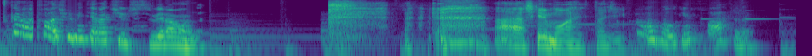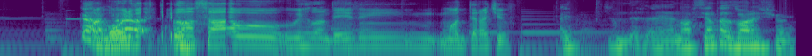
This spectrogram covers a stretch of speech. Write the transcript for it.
esse cara vai falar de filme interativo se virar onda. Ah, acho que ele morre, tadinho. Pô, o maluco infarta, velho. Cara, Ou ele agora vai ter que lançar o, o irlandês em modo interativo. é, 900 horas de filme.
